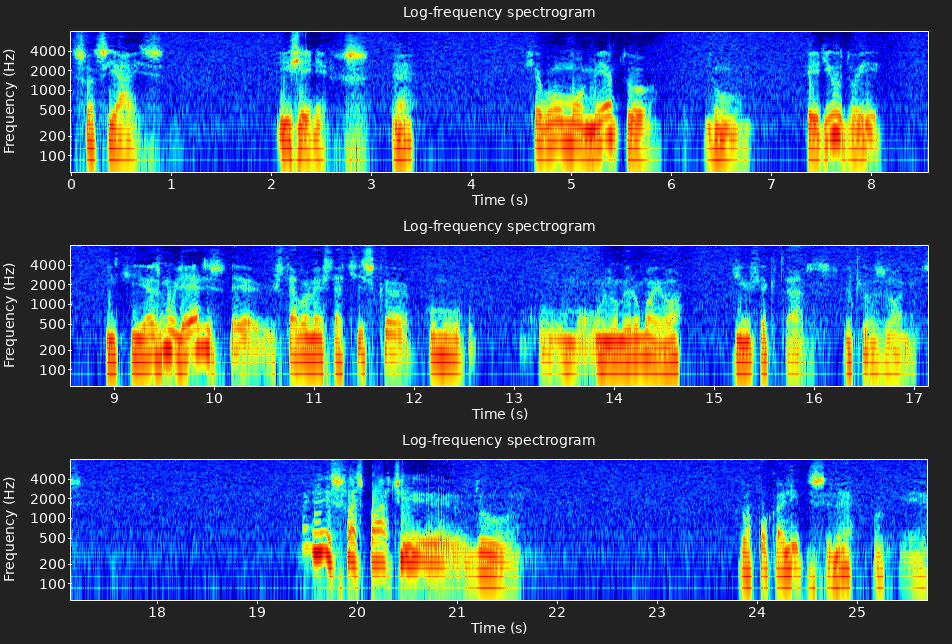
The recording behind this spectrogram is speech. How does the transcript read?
sociais e gêneros. Né? Chegou um momento, num período aí, em que as mulheres é, estavam na estatística como um, um número maior de infectados do que os homens. Isso faz parte do, do apocalipse, né? Porque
